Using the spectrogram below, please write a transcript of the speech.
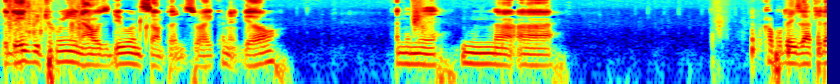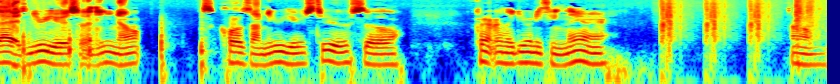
the days between I was doing something so I couldn't go, and then the, the uh, a couple days after that is New Year's, so then you know it's closed on New Year's too, so couldn't really do anything there. Um,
